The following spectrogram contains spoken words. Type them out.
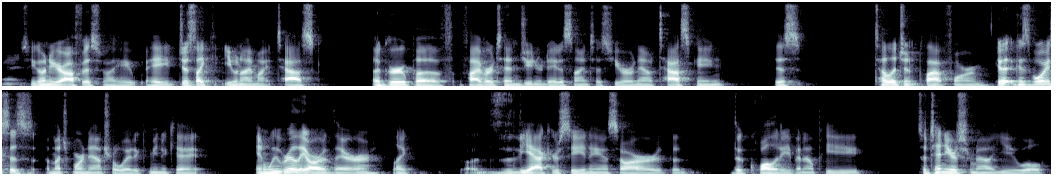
Right. So you go into your office, you're like, hey, hey, just like you and I might task a group of five or ten junior data scientists, you are now tasking this intelligent platform because voice is a much more natural way to communicate, and we really are there. Like uh, the accuracy in ASR, the the quality of NLP. So 10 years from now, you will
